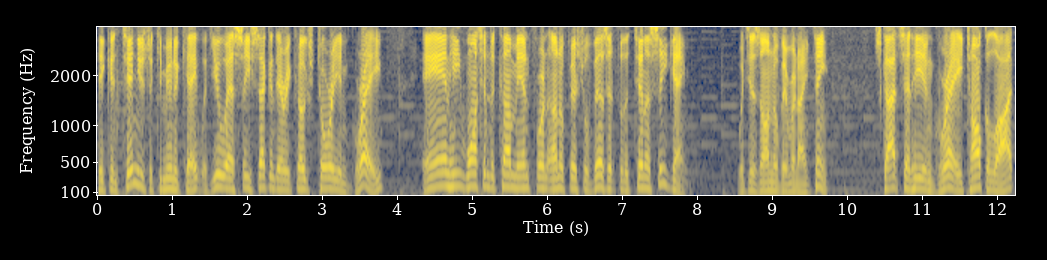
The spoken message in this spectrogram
He continues to communicate with USC secondary coach Torrian Gray, and he wants him to come in for an unofficial visit for the Tennessee game, which is on November 19th. Scott said he and Gray talk a lot,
